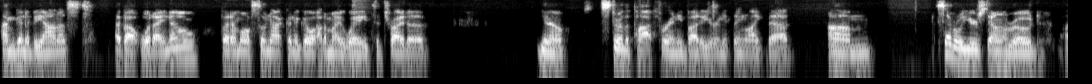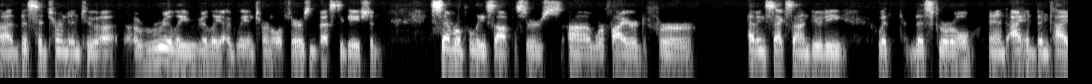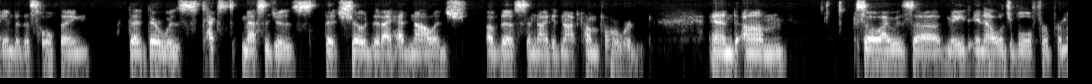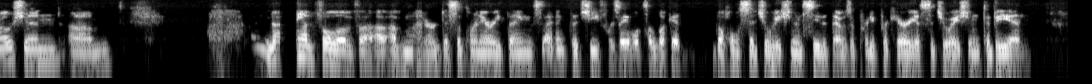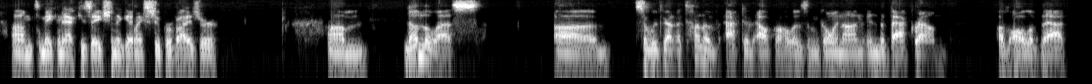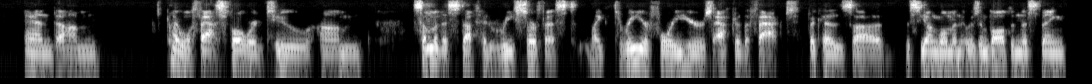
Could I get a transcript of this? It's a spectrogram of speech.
I'm going to be honest about what I know, but I'm also not going to go out of my way to try to, you know, stir the pot for anybody or anything like that. Um, several years down the road, uh, this had turned into a, a really, really ugly internal affairs investigation several police officers uh, were fired for having sex on duty with this girl and i had been tied into this whole thing that there was text messages that showed that i had knowledge of this and i did not come forward and um, so i was uh, made ineligible for promotion um, a handful of uh, of minor disciplinary things. I think the chief was able to look at the whole situation and see that that was a pretty precarious situation to be in. Um, to make an accusation against my supervisor. Um, nonetheless, um, so we've got a ton of active alcoholism going on in the background of all of that, and um, I will fast forward to um, some of this stuff had resurfaced like three or four years after the fact because uh, this young woman that was involved in this thing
